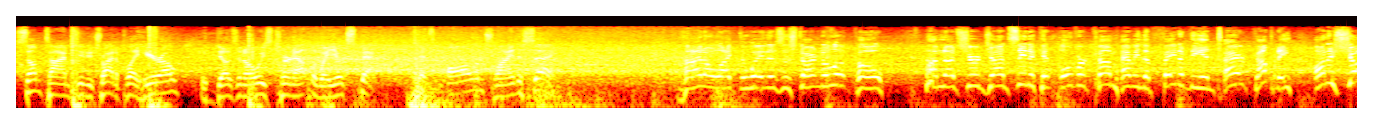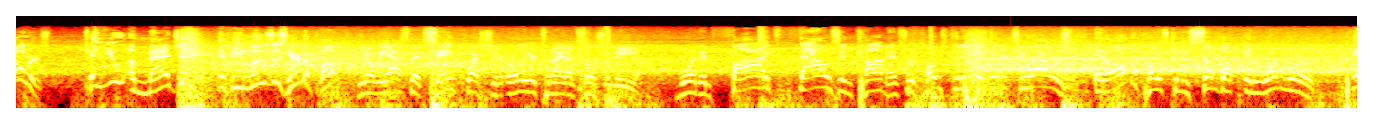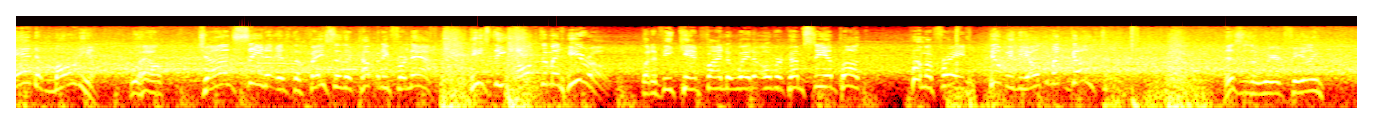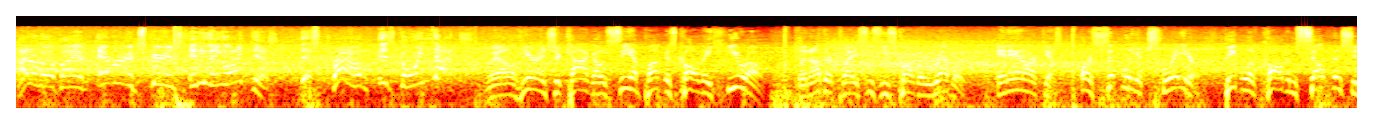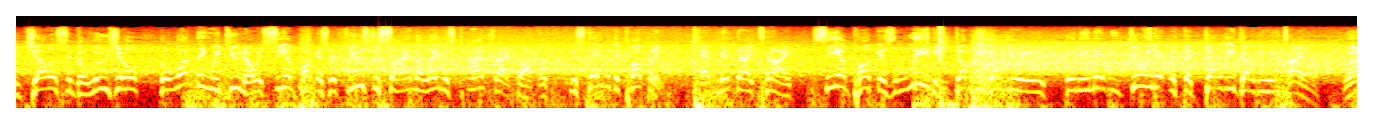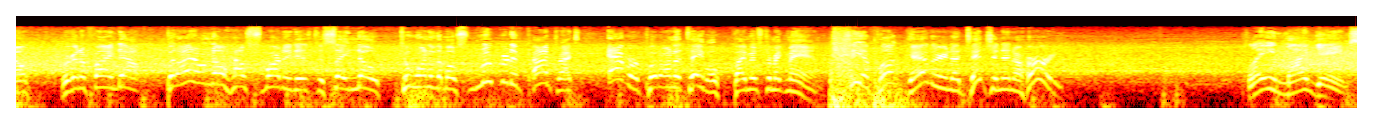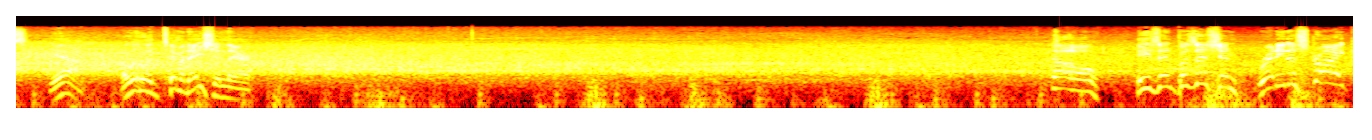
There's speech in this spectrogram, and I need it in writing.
Sometimes when you try to play hero, it doesn't always turn out the way you expect. That's all I'm trying to say. I don't like the way this is starting to look, Cole. I'm not sure John Cena can overcome having the fate of the entire company on his shoulders. Can you imagine if he loses here to Punk? You know, we asked that same question earlier tonight on social media. More than 5,000 comments were posted in just under two hours, and all the posts can be summed up in one word, pandemonium. Well, John Cena is the face of the company for now. He's the ultimate hero. But if he can't find a way to overcome CM Punk, I'm afraid he'll be the ultimate GOAT. This is a weird feeling. I don't know if I have ever experienced anything like this. This crowd is going nuts. Well, here in Chicago, CM Punk is called a hero. But in other places, he's called a rebel, an anarchist, or simply a traitor. People have called him selfish and jealous and delusional. The one thing we do know is CM Punk has refused to sign the latest contract offer to stay with the company. At midnight tonight, CM Punk is leaving WWE, and he may be doing it with the WWE title. Well, we're going to find out. But I don't know how smart it is to say no to one of the most lucrative contracts ever put on the table by Mr. McMahon. CM Punk gathering attention in a hurry. Playing my games. Yeah, a little intimidation there. Uh-oh, he's in position, ready to strike.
